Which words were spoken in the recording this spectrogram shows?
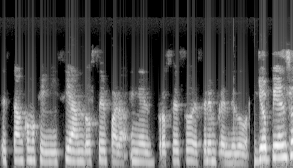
están como que iniciándose para en el proceso de ser emprendedor? Yo pienso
